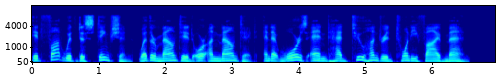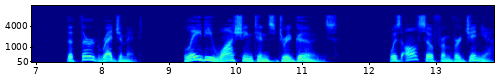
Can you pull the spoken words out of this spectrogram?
It fought with distinction, whether mounted or unmounted, and at war's end had 225 men. The 3rd Regiment, Lady Washington's Dragoons, was also from Virginia.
